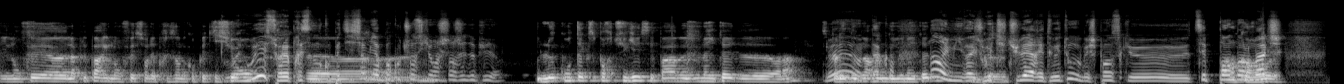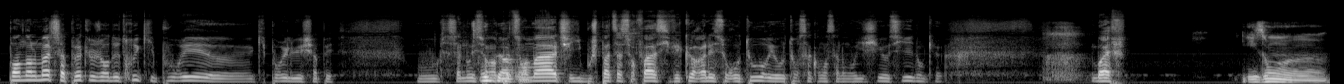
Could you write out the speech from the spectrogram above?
Ils l'ont fait. euh, la plupart, ils l'ont fait sur les précédentes compétitions. Oui, oui, sur les précédentes Euh, compétitions, il y a beaucoup de choses qui ont changé depuis. hein. Le contexte portugais, c'est pas United, euh, voilà. C'est Ouais, pas les on est Everton de. United. Non, mais il va jouer euh, titulaire et tout et tout, mais je pense que tu sais pendant Encore le match, heureux. pendant le match, ça peut être le genre de truc qui pourrait euh, qui pourrait lui échapper. Où Cristiano il sort un peu de son match, il bouge pas de sa surface, il fait que râler sur retour et autour ça commence à l'envoyer chier aussi donc euh, bref. Ils ont.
